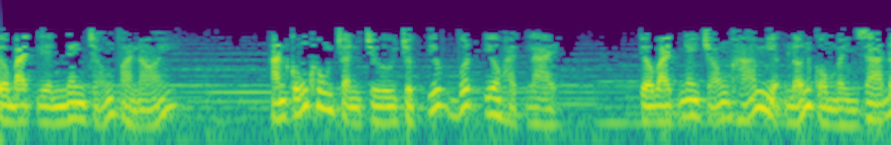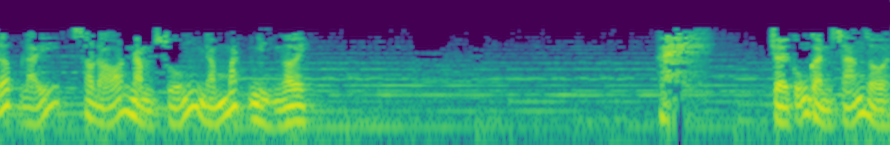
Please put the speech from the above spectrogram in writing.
Tiểu Bạch liền nhanh chóng và nói. Hắn cũng không chần chừ trực tiếp vứt yêu hạch lại. Tiểu Bạch nhanh chóng há miệng lớn của mình ra đớp lấy, sau đó nằm xuống nhắm mắt nghỉ ngơi. Trời cũng gần sáng rồi,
